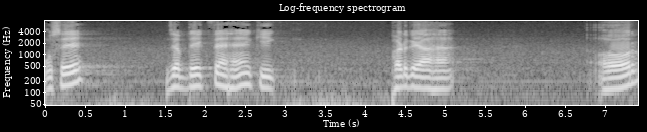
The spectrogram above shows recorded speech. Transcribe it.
उसे जब देखते हैं कि फट गया है और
